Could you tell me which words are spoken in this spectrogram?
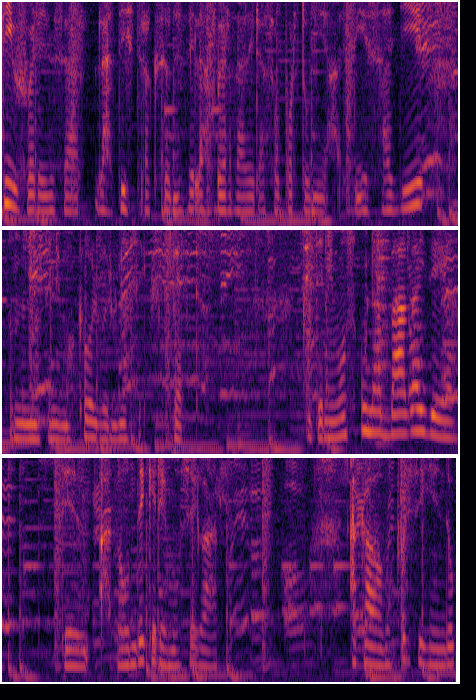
diferenciar las distracciones de las verdaderas oportunidades y es allí donde nos tenemos que volver unas expertas. Si tenemos una vaga idea de a dónde queremos llegar, acabamos persiguiendo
